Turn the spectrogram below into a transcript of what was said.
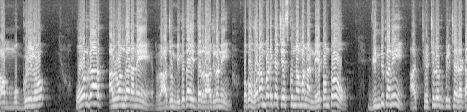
ఆ ముగ్గురిలో ఓల్గార్ అల్వంగార్ అనే రాజు మిగతా ఇద్దరు రాజులని ఒక ఒడంబడిక చేసుకుందామన్న నేపంతో విందుకని ఆ చర్చిలోకి పిలిచాడట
